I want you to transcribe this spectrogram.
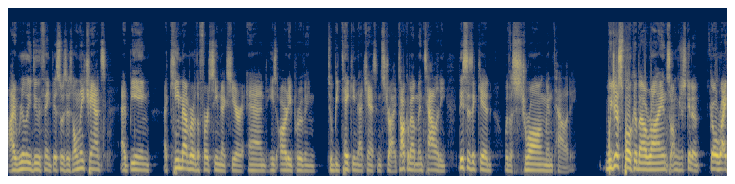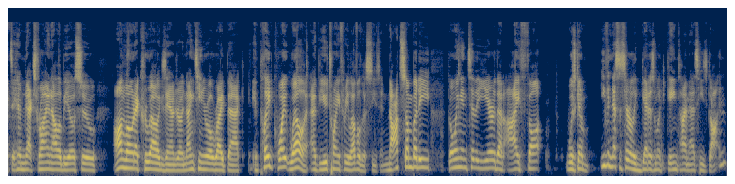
I really do think this was his only chance at being a key member of the first team next year, and he's already proving to be taking that chance in stride. Talk about mentality. This is a kid with a strong mentality. we just spoke about Ryan, so I'm just going to go right to him next. Ryan Alebiosu on loan at Crewe Alexandra, 19 year old right back. He played quite well at the U23 level this season. Not somebody going into the year that I thought was going to even necessarily get as much game time as he's gotten.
